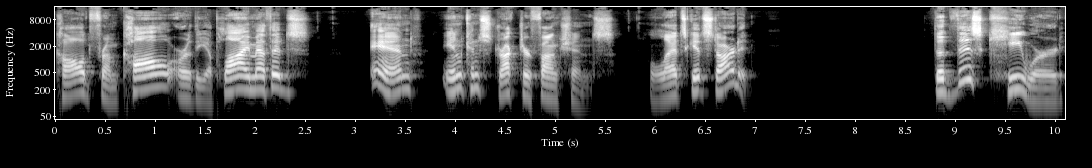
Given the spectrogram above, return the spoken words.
called from call or the apply methods, and in constructor functions. Let's get started. The this keyword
